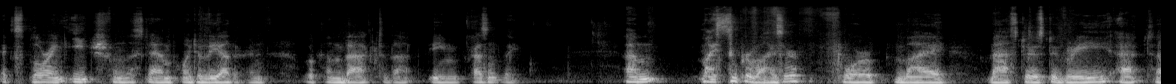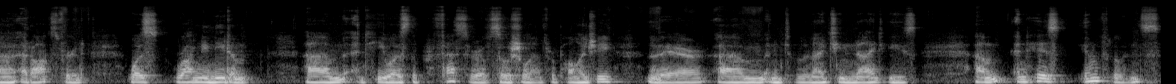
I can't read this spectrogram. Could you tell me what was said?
exploring each from the standpoint of the other. And we'll come back to that theme presently. Um, my supervisor for my master's degree at, uh, at Oxford was Rodney Needham. Um, and he was the professor of social anthropology there um, until the 1990s. Um, and his influence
